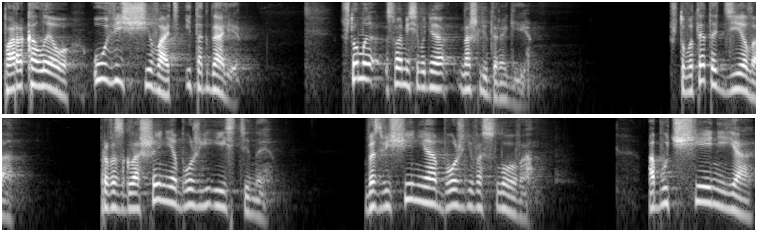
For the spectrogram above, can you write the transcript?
«паракалео» – увещевать и так далее. Что мы с вами сегодня нашли, дорогие – что вот это дело провозглашения Божьей истины, возвещения Божьего Слова, обучения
